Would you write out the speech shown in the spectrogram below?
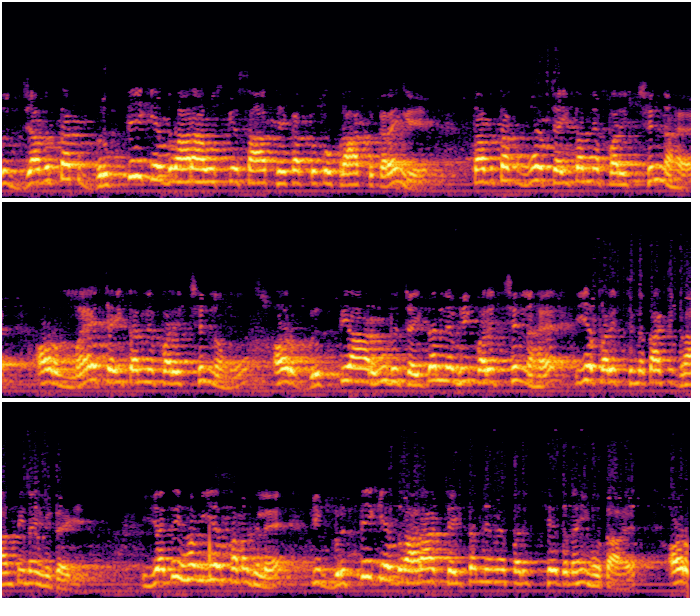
तो जब तक वृत्ति के द्वारा उसके साथ एकत्व को प्राप्त करेंगे तब तक वो चैतन्य परिच्छिन्न है और मैं चैतन्य परिच्छिन्न हूँ और वृत्तियारूढ़ चैतन्य भी परिच्छिन्न है, ये परिच्छिन्नता की भ्रांति नहीं मिटेगी। यदि हम ये समझ लें कि वृत्ति के द्वारा चैतन्य में परिच्छेद नहीं होता है और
